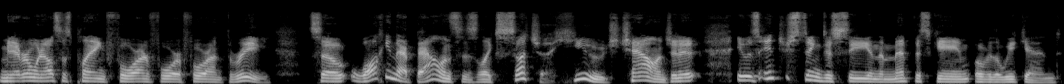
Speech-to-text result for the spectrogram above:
I mean everyone else is playing four on four or four on three. So walking that balance is like such a huge challenge, and it it was interesting to see in the Memphis game over the weekend.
